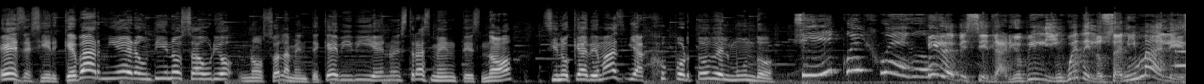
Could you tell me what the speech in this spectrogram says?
Es decir, que Barney era un dinosaurio no solamente que vivía en nuestras mentes, no, sino que además viajó por todo el mundo. ¿Sí? ¿Cuál juego? El abecedario bilingüe de los animales.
